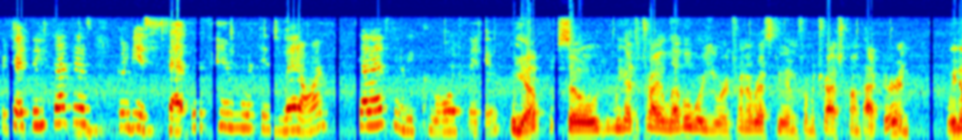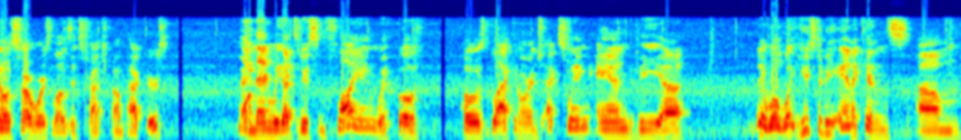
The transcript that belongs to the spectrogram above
which I think that there's going to be a set with him with his red on. So that's going to be cool if they do. Yep. So we got to try a level where you were trying to rescue him from a trash compactor, and we know Star Wars loves its trash compactors. And then we got to do some flying with both Poe's black and orange X-wing and the uh, well, what used to be Anakin's um,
